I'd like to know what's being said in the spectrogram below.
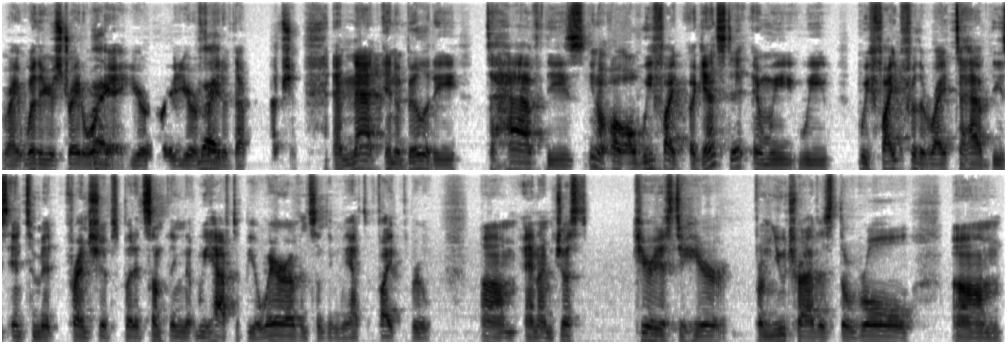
right? Whether you're straight or Right. gay, you're afraid, you're afraid Right. of that perception, and that inability to have these. You know, oh, oh, we fight against it, and we we we fight for the right to have these intimate friendships, but it's something that we have to be aware of and something we have to fight through. Um, and I'm just curious to hear from you, Travis, the role um,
